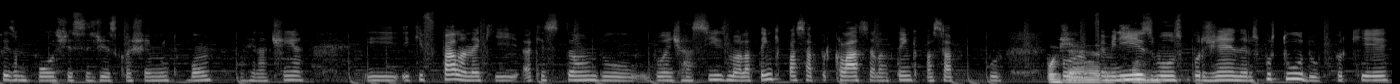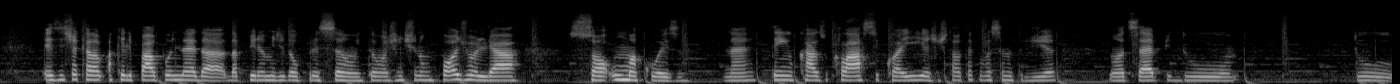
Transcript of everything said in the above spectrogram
fez um post esses dias que eu achei muito bom, a Renatinha, e, e, que fala né, que a questão do, do antirracismo ela tem que passar por classe, ela tem que passar por, por, por gêneros, feminismos, por gêneros, por tudo, porque existe aquela, aquele papo né, da, da pirâmide da opressão, então a gente não pode olhar só uma coisa, né? Tem o caso clássico aí, a gente estava até conversando outro dia no WhatsApp do, do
